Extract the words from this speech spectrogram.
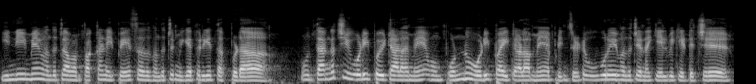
இனியுமே வந்துட்டு அவன் பக்கம் நீ பேசுறது வந்துட்டு மிகப்பெரிய தப்புடா. உன் தங்கச்சி ஓடி போயிட்டாலாமே உன் பொண்ணு ஓடி போயிட்டாலாமே அப்படின்னு சொல்லிட்டு ஊரே வந்துட்டு எனக்கு கேள்வி கேட்டுச்சு.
